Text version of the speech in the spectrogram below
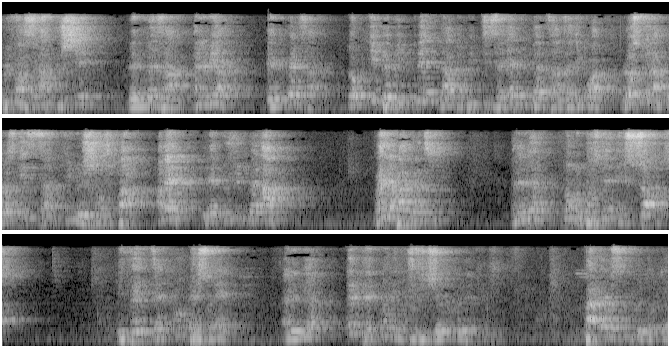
plus faciles à toucher les nouvelles âmes. Alléluia. Les nouvelles âmes. Donc, il peut vivre là depuis 10 ans, il y a une nouvelle âme. Ça dit quoi? Lorsque la, lorsque sa vie ne change pas, Amen, il est toujours une nouvelle âme. Mais il n'a pas grandi. Alléluia. Donc, le pasteur exhorte. Il fait un traitement personnel. Alléluia. Un traitement individuel au des Pareil aussi pour le docteur.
